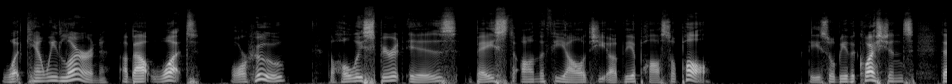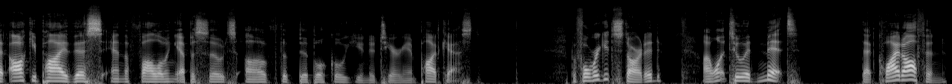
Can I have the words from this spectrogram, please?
What can we learn about what or who the Holy Spirit is based on the theology of the Apostle Paul? These will be the questions that occupy this and the following episodes of the Biblical Unitarian Podcast. Before we get started, I want to admit that quite often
